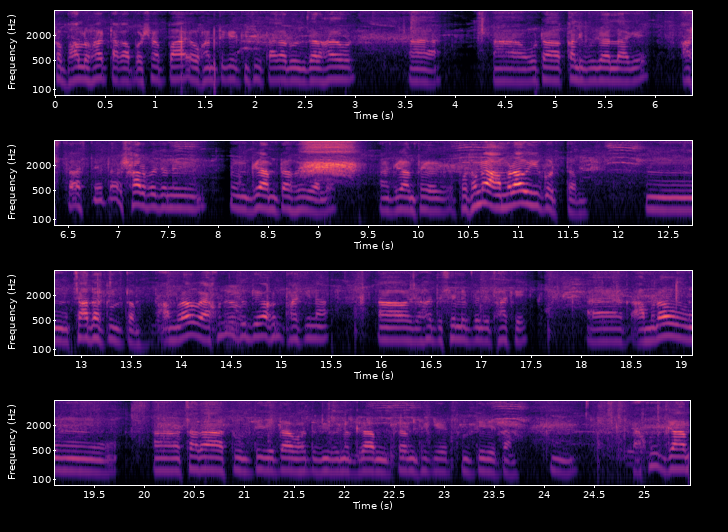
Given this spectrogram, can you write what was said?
সব ভালো হয় টাকা পয়সা পায় ওখান থেকে কিছু টাকা রোজগার হয় ওর হ্যাঁ হ্যাঁ, ওটা কালী পূজায় লাগে। আস্তে আস্তে তো সার্বজনীন গ্রামটা হয়ে গেল। গ্রাম থেকে। প্রথমে আমরাও ই করতাম চাঁদা তুলতাম। আমরাও এখন যদিও এখন থাকি না হয়তো ছেলে পেলে থাকে। আমরাও চাঁদা তুলতে যেতাম, হয়তো বিভিন্ন গ্রাম গ্রাম থেকে তুলতে যেতাম। এখন গ্রাম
